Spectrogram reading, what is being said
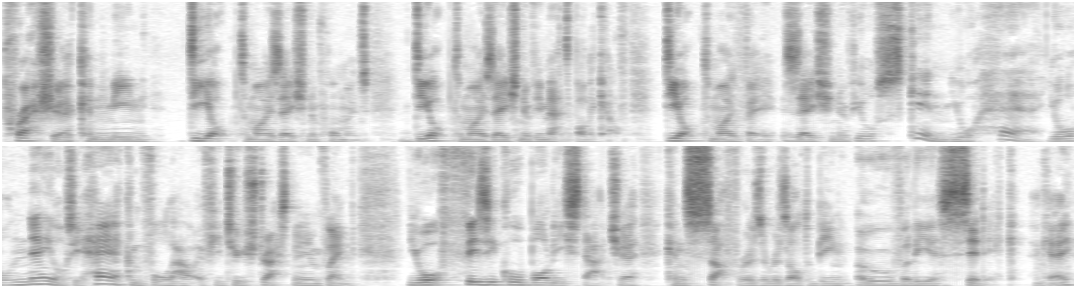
pressure can mean de-optimization of hormones, de-optimization of your metabolic health, de-optimization of your skin, your hair, your nails. Your hair can fall out if you're too stressed and inflamed. Your physical body stature can suffer as a result of being overly acidic. Okay,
